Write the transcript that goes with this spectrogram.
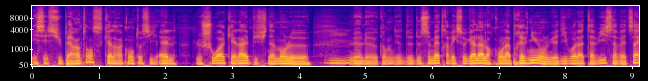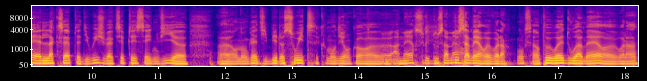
Et c'est super intense ce qu'elle raconte aussi. Elle, le choix qu'elle a, et puis finalement, le, Mhm. le, le- comment dire, de, de se mettre avec ce gars-là alors qu'on l'a prévenu, on lui a dit voilà, ta vie, ça va être ça. Et elle l'accepte. Elle dit oui, je vais accepter. C'est une vie, euh, euh, en anglais, elle dit bittersweet, comme on dit encore. euh, amère, douce amère. Douce amère, ouais, voilà. Donc c'est un peu ouais, doux amer, voilà.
